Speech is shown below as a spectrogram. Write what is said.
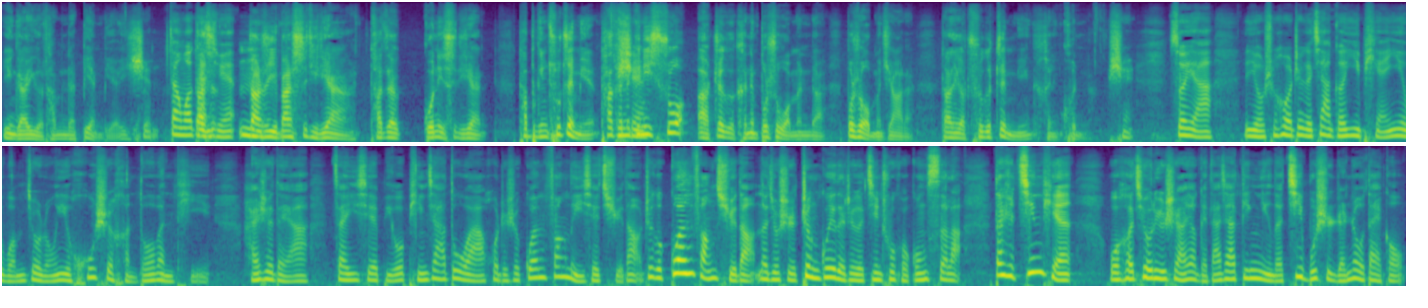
应该有他们的辨别一些。是，但我但是感觉，嗯、但是，一般实体店啊，他在国内实体店，他不给你出证明，他可能跟你说啊，这个可能不是我们的，不是我们家的，但是要出个证明很困难。是，所以啊，有时候这个价格一便宜，我们就容易忽视很多问题，还是得啊，在一些比如平价度啊，或者是官方的一些渠道，这个官方渠道那就是正规的这个进出口公司了。但是今天我和邱律师啊，要给大家叮咛的，既不是人肉代购，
